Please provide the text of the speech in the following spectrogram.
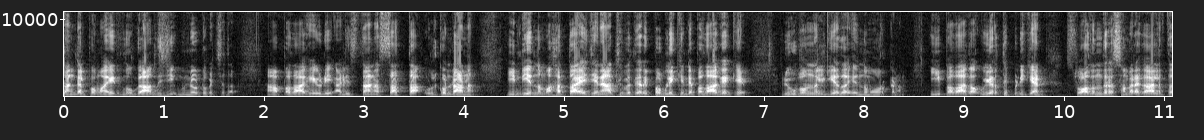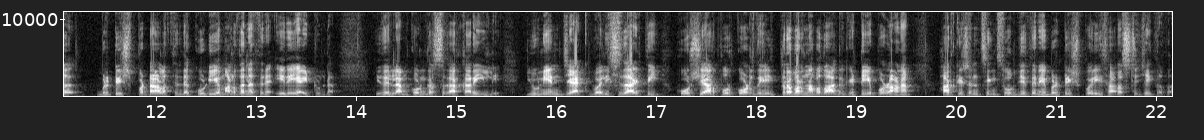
സങ്കല്പമായിരുന്നു ഗാന്ധിജി മുന്നോട്ട് വെച്ചത്. ആ പതാകയുടെ അടിസ്ഥാന സത്ത ഉൾക്കൊണ്ടാണ് ഇന്ത്യ എന്ന മഹത്തായ ജനാധിപത്യ റിപ്പബ്ലിക്കിന്റെ പതാകയ്ക്ക് രൂപം നൽകിയത് എന്നും ഓർക്കണം. ഈ പതാക ഉയർത്തിപ്പിടിക്കാൻ സ്വാതന്ത്ര്യ സമരകാലത്ത് ബ്രിട്ടീഷ് പട്ടാളത്തിന്റെ കൊടിയ മർദ്ദനത്തിന് ഇരയായിട്ടുണ്ട്. ഇതെല്ലാം കോൺഗ്രസ്സുകാർക്ക് അറിയില്ലേ യൂണിയൻ ജാക്ക് വലിച്ചു താഴ്ത്തി ഹോഷിയാർപൂർ കോടതിയിൽ ത്രിവർണ പതാക കിട്ടിയപ്പോഴാണ് ഹർകിഷൻ സിംഗ് സുർജിത്തിനെ ബ്രിട്ടീഷ് പോലീസ് അറസ്റ്റ് ചെയ്തത്.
